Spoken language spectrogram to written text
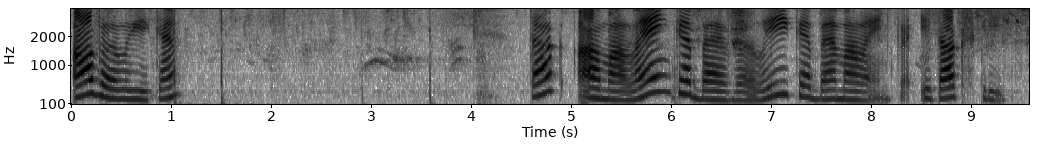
А велике. Так, А маленьке, Б велике, Б маленьке. І так скрізь.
